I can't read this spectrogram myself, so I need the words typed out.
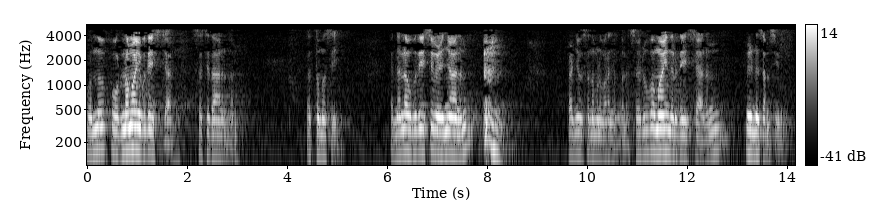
ഒന്ന് പൂർണമായി ഉപദേശിച്ചാൽ സച്ചിദാനന്ദം തത്വമസി എന്നെല്ലാം ഉപദേശിച്ചു കഴിഞ്ഞാലും കഴിഞ്ഞ ദിവസം നമ്മൾ പറഞ്ഞ പോലെ സ്വരൂപമായി നിർദ്ദേശിച്ചാലും വീണ്ടും സംശയം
